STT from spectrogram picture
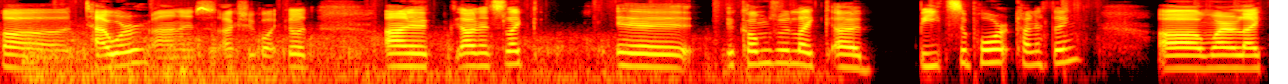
uh tower, and it's actually quite good, and it and it's like it it comes with like a beat support kind of thing, uh, where like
